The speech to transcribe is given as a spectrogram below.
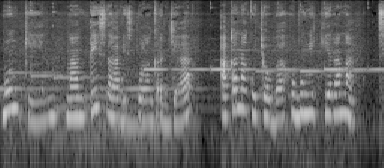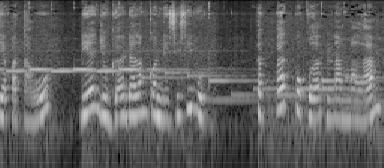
Mungkin nanti sehabis pulang kerja, akan aku coba hubungi Kirana. Siapa tahu dia juga dalam kondisi sibuk. Tepat pukul 6 malam,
